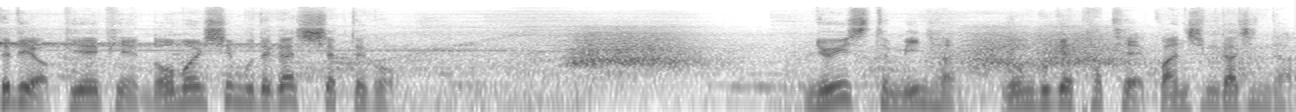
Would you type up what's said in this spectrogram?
드디어 BAP의 No Mercy 무대가 시작되고 뉴이스트 민현 용국의 파티에 관심 가진다.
